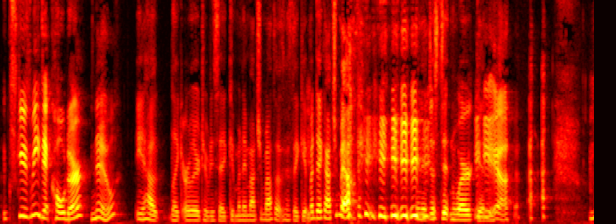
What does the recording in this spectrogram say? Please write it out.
excuse me, Dick Holder. No. You know how, like earlier, Tiffany said, "Get my name out your mouth." I was gonna say, "Get my dick out your mouth," and it just didn't work. And yeah.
